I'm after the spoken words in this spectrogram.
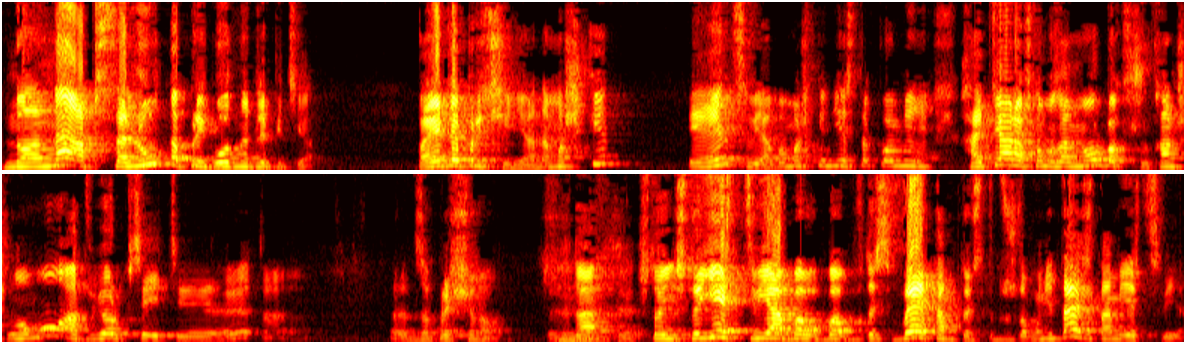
но она абсолютно пригодна для питья. По этой причине она машкин. И Энцви, а Машкин есть такое мнение. Хотя Рафтомазан Норбак в Шурхан Шломо отверг все эти, это запрещено. Да, что, что есть ба- то есть в этом, то есть потому что в унитазе там есть цвия.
